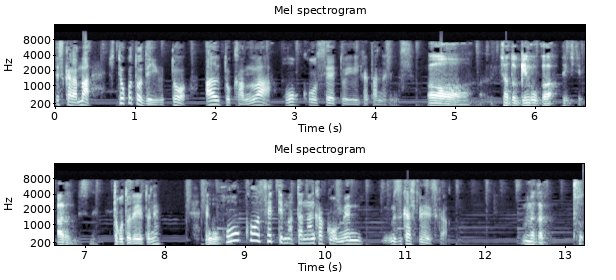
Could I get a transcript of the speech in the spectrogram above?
ですからまあ、一言で言うと、アウトカムは方向性という言い方になります。ああ、ちゃんと言語化できてあるんですね。一言で言うとね。方向性ってまたなんかこう、めん、難しくないですか？なんか、と、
